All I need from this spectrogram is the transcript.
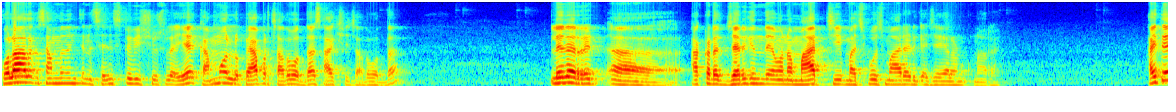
కులాలకు సంబంధించిన సెన్సిటివ్ ఇష్యూస్లో ఏ కమ్మోళ్ళు పేపర్ చదవద్దా సాక్షి చదవద్దా? లేదా రెడ్ అక్కడ జరిగింది ఏమైనా మార్చి మచ్చిపూసి మారేడుగా చేయాలనుకున్నారా? అయితే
